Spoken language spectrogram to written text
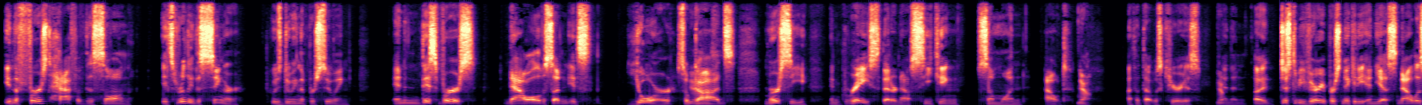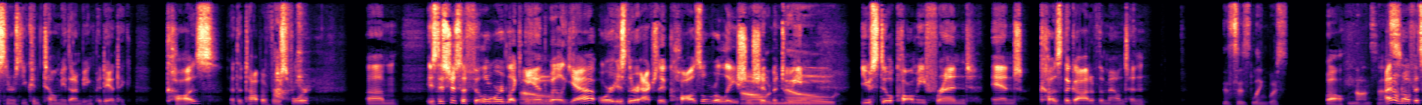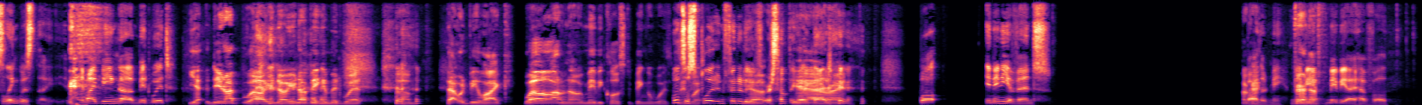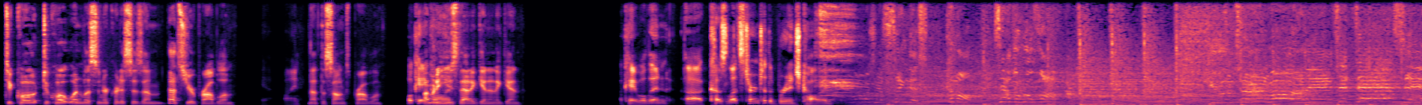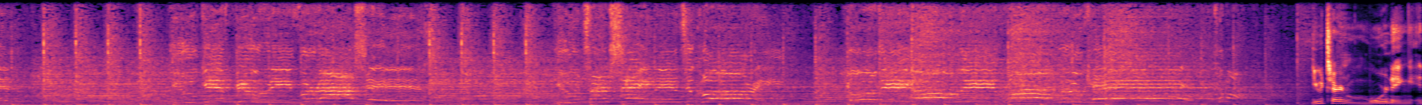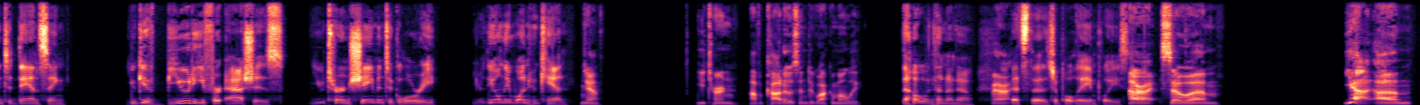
in the first half of this song, it's really the singer who's doing the pursuing. And in this verse, now all of a sudden it's your, so Yes. God's mercy and grace that are now seeking someone out. Yeah. I thought that was curious. Yep. And then uh, just to be very persnickety, and yes, now listeners, you can tell me that I'm being pedantic. Cause at the top of verse four. Um, is this just a filler word like and Oh. well yeah, or is there actually a causal relationship oh, between no. you still call me friend and cuz the god of the mountain? This is linguist Well, nonsense. I don't know if it's linguist. uh, Am I being a midwit? Yeah, you're not. Well, you know, you're not being a midwit. Um, that would be like, well, I don't know, maybe close to being a whiz. What's a midwit. split infinitive Yeah. or something Yeah, like that? right. well, in any event, Okay. bothered me. Fair Maybe enough. maybe I have a To quote to quote one listener criticism, that's your problem, yeah, fine. not the song's problem. Okay, I'm going to use that again and again. Okay, well then, uh, cause let's turn to the bridge, Colin. You turn mourning into dancing. You give beauty for ashes. You turn shame into glory. You're the only one who can. Yeah. You turn avocados into guacamole. No, no, no, no. All right. That's the Chipotle employees. All right. So, um, yeah, um,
